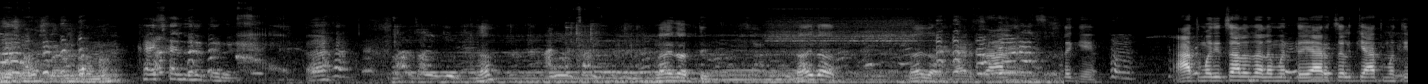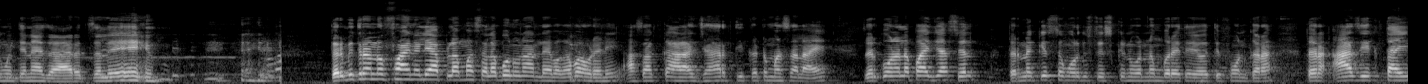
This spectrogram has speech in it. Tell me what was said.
कृष्णा बसलाय मित्रांनो. काय चाललं होतं रे? हा? नाही जात ते. नाही जात. नाही जात. अरे चाल. की आतमध्ये चालू झालं म्हणते यार चल की आतमध्ये म्हणते नाही जा अरे चले तर मित्रांनो फायनली आपला मसाला बनवून आणलाय बघा भावड्याने. असा काळा झार तिखट मसाला आहे. जर कोणाला पाहिजे असेल तर नक्कीच समोर दिसतोय स्क्रीनवर नंबर आहे त्याच्यावरती फोन करा. तर आज एक ताई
